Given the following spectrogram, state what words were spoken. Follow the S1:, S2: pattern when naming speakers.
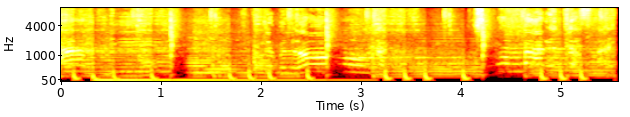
S1: I need to belong to somebody just like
